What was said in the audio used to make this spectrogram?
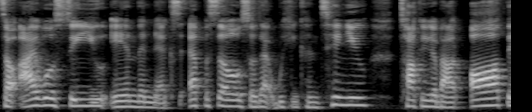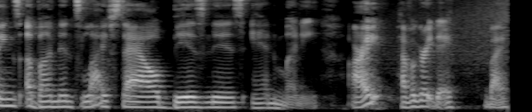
So I will see you in the next episode so that we can continue talking about all things abundance, lifestyle, business, and money. All right. Have a great day. Bye.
